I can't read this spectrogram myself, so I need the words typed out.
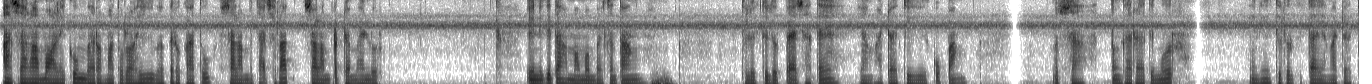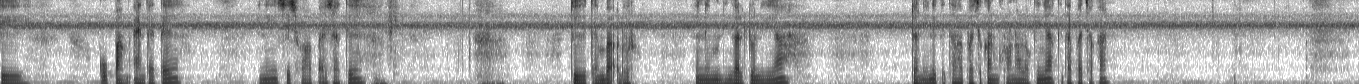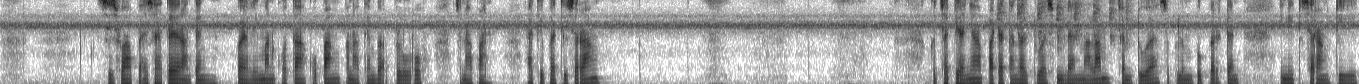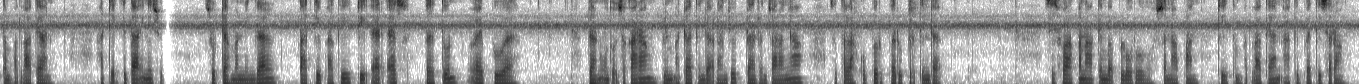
Assalamualaikum warahmatullahi wabarakatuh. Salam pencak silat, salam perdamaian lur Ini kita mau membahas tentang Dulur-dulur PSHT yang ada di Kupang Nusa Tenggara Timur. Ini dulur kita yang ada di Kupang NTT Ini siswa PSHT ditembak lur ini meninggal dunia. Dan ini kita bacakan kronologinya kita bacakan. Siswa PSHT Ranteng Weliman Kota Kupang kena tembak peluru senapan. Akibat diserang Kejadiannya pada tanggal 29 malam jam 2 sebelum bubar dan ini diserang di tempat latihan. Adik kita ini su sudah meninggal tadi pagi di RS Batun Webua. Dan untuk sekarang belum ada tindak lanjut dan rencananya setelah kubur baru bertindak. Siswa kena tembak peluru senapan di tempat latihan akibat diserang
